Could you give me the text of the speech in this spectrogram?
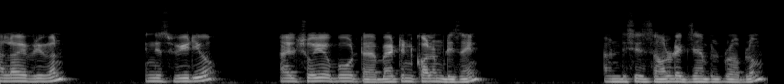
hello everyone. In this video I'll show you about uh, batten column design. And this is solved example problem.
